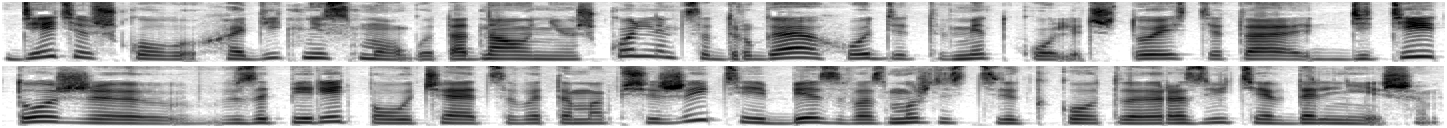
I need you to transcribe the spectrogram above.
Дети в школу ходить не смогут. Одна у нее школьница, другая ходит в медколледж. То есть это детей тоже запереть, получается, в этом общежитии без возможности какого-то развития в дальнейшем.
